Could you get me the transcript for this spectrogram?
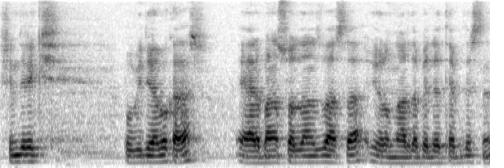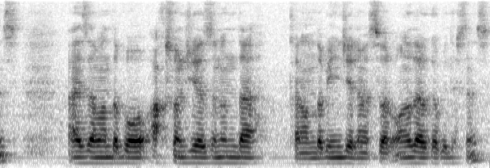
Şimdilik bu video bu kadar. Eğer bana sorularınız varsa yorumlarda belirtebilirsiniz. Aynı zamanda bu Axon cihazının da kanalımda bir incelemesi var. Ona da bakabilirsiniz.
